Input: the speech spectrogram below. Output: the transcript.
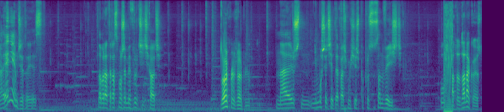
A ja nie wiem, gdzie to jest. Dobra, teraz możemy wrócić, chodź. No ale już nie muszę cię tepać, musisz po prostu stąd wyjść. A to daleko jest.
